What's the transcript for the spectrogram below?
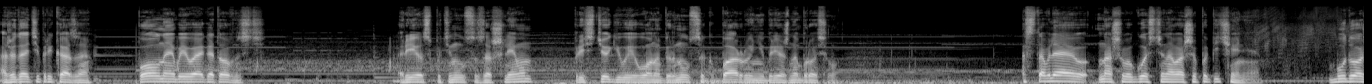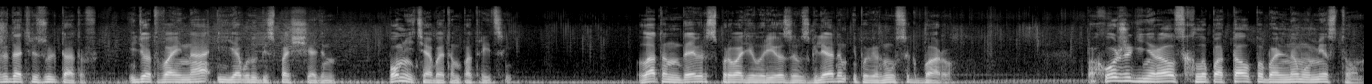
Ожидайте приказа. Полная боевая готовность». Риос потянулся за шлемом. Пристегивая его, он обернулся к бару и небрежно бросил. «Оставляю нашего гостя на ваше попечение. Буду ожидать результатов. Идет война, и я буду беспощаден». Помните об этом, Патриций?» Латан Деверс проводил Риоза взглядом и повернулся к бару. Похоже, генерал схлопотал по больному месту.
